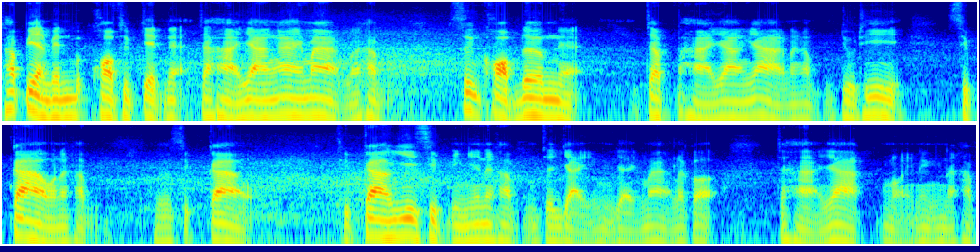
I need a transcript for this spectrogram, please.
ถ้าเปลี่ยนเป็นขอบ 17 เนี่ยจะหายางง่ายมากนะครับ ซึ่งขอบเดิมเนี่ยจะหายางยากนะครับ อยู่ที่ 19 นะครับหรือ 19 19 20 อย่างเงี้ยนะครับ มันจะใหญ่ใหญ่มาก แล้วก็จะหายากหน่อยหนึงนะครับ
